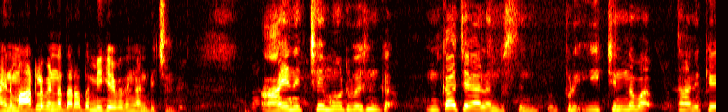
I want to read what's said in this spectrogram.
ఆయన మాటలు విన్న తర్వాత మీకు ఏ విధంగా అనిపించింది? ఆయన ఇచ్చే మోటివేషన్ ఇంకా ఇంకా చేయాలనిపిస్తుంది. ఇప్పుడు ఈ చిన్న దానికే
